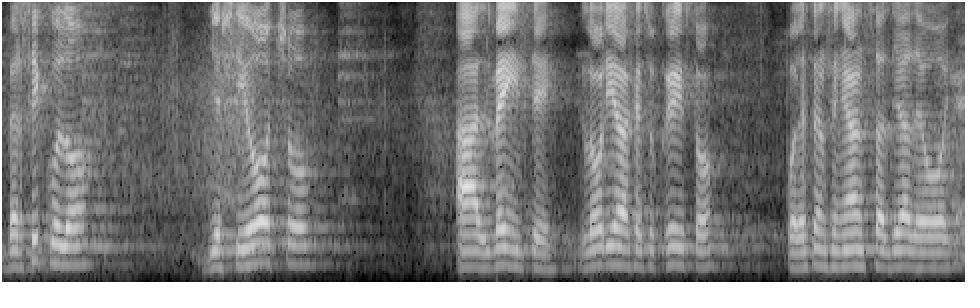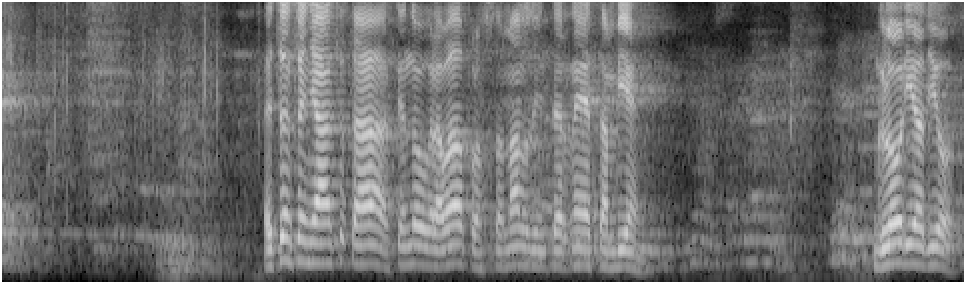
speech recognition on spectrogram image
versículo 18 al 20. Gloria a Jesucristo por esta enseñanza el día de hoy. Esta enseñanza está siendo grabada por sus hermanos de internet también. Gloria a Dios.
